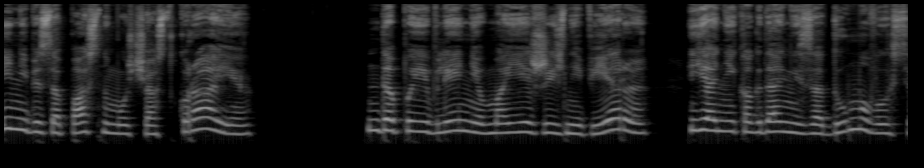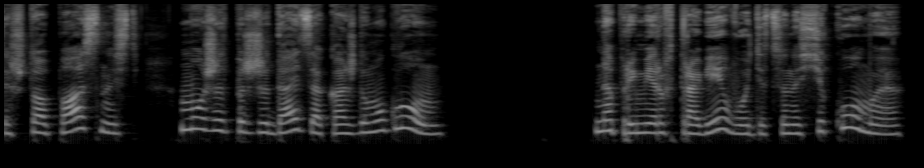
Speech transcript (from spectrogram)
и небезопасному участку рая. До появления в моей жизни Веры я никогда не задумывался, что опасность может поджидать за каждым углом. Например, в траве водятся насекомые,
